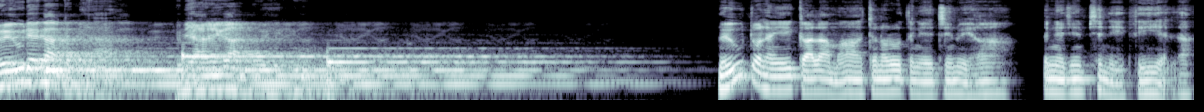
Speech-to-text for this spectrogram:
ຫນွေဦးတဲ့ကကြပြာကြပြာတွေကຫນွေဦးຫນွေဦးတော်လှန်ရေးကာလမှာကျွန်တော်တို့တငယ်ချင်းတွေဟာတငယ်ချင်းဖြစ်နေသေးရဲ့လား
